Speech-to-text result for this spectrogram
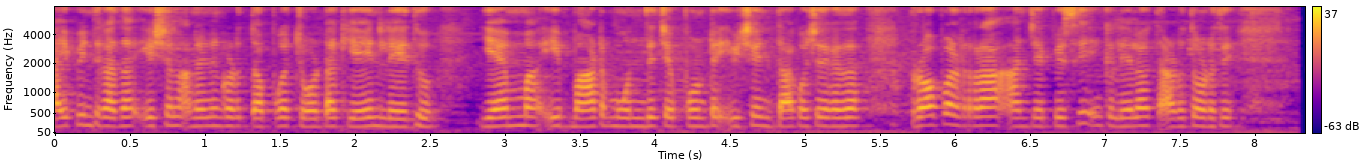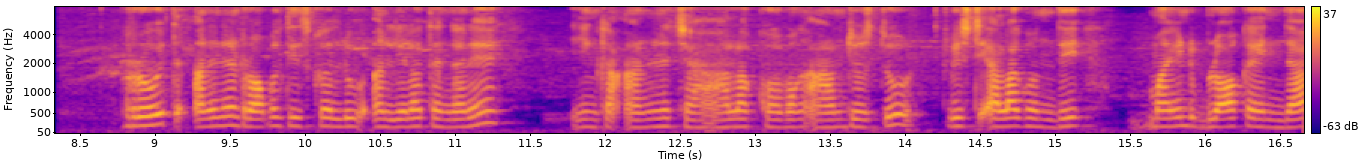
అయిపోయింది కదా. ఈ విషయంలో అన్నయ్యని కూడా తప్పుగా చూడడానికి ఏం లేదు. ఏమ్మా ఈ మాట ముందే చెప్పుంటే ఈ విషయం దాకొచ్చేది కదా. లోపల రా అని చెప్పేసి ఇంకా లీలావతి అడుగుతుంటుంది రోహిత్ అన్నయ్య లోపల తీసుకెళ్ళు అని లీలావతంగానే ఇంకా అన్నయ్య చాలా కోపంగా ఆన్ చూస్తూ ట్విస్ట్ ఎలాగుంది? మైండ్ బ్లాక్ అయిందా?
